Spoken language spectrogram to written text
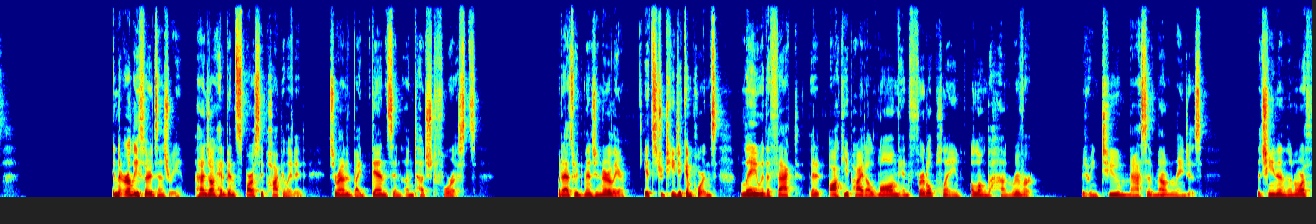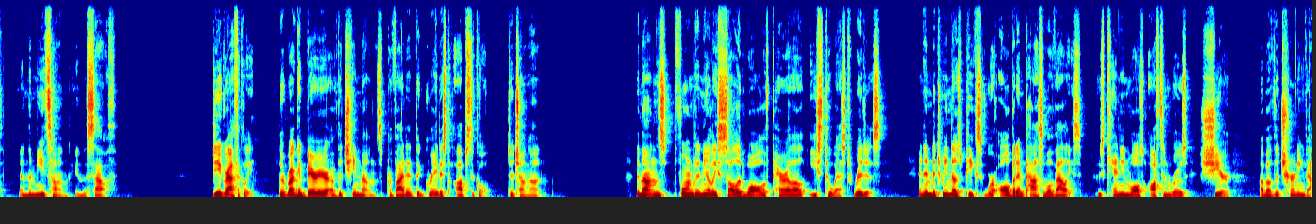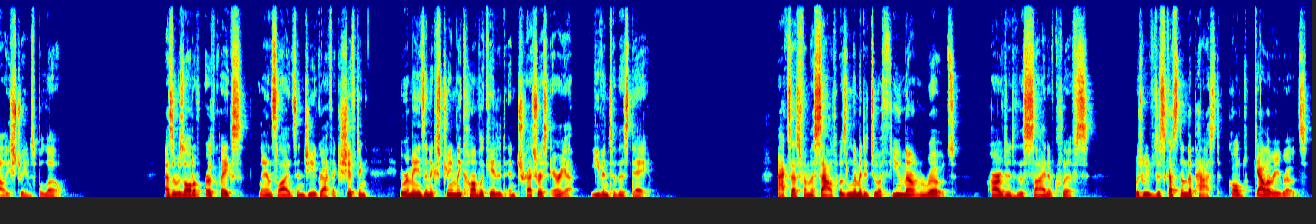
In the early 3rd century, Hanzhong had been sparsely populated, surrounded by dense and untouched forests. But as we'd mentioned earlier, its strategic importance lay with the fact that it occupied a long and fertile plain along the Han River, between two massive mountain ranges, the Qin in the north and the Micang in the south. Geographically, the rugged barrier of the Qin Mountains provided the greatest obstacle to Chang'an. The mountains formed a nearly solid wall of parallel east to west ridges, and in between those peaks were all but impassable valleys, whose canyon walls often rose sheer above the churning valley streams below. As a result of earthquakes, landslides, and geographic shifting, it remains an extremely complicated and treacherous area, even to this day. Access from the south was limited to a few mountain roads, carved into the side of cliffs, which we've discussed in the past, called gallery roads.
